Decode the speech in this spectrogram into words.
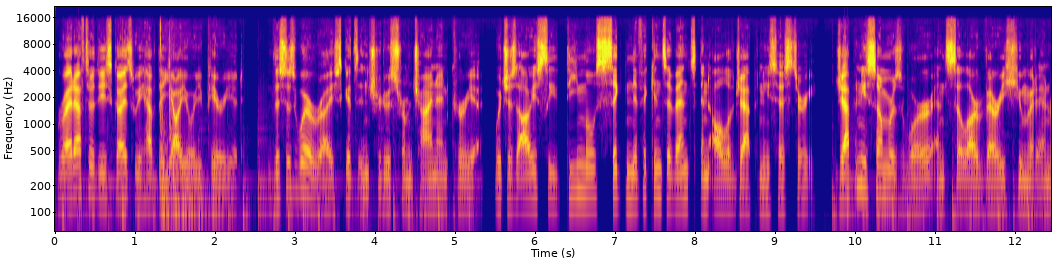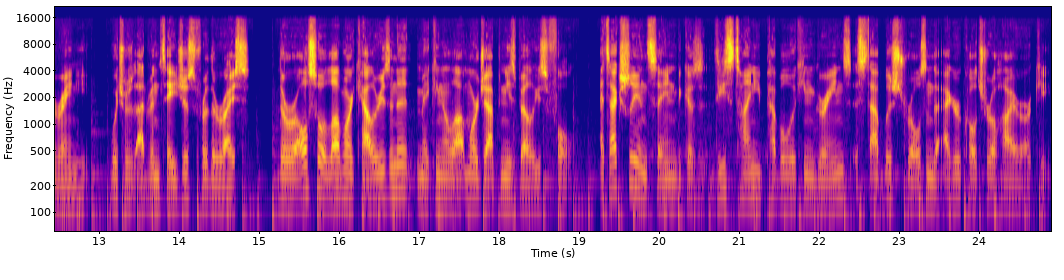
Right after these guys, we have the Yayoi period. This is where rice gets introduced from China and Korea, which is obviously the most significant event in all of Japanese history. Japanese summers were and still are very humid and rainy, which was advantageous for the rice. There were also a lot more calories in it, making a lot more Japanese bellies full. It's actually insane because these tiny pebble looking grains established roles in the agricultural hierarchy.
